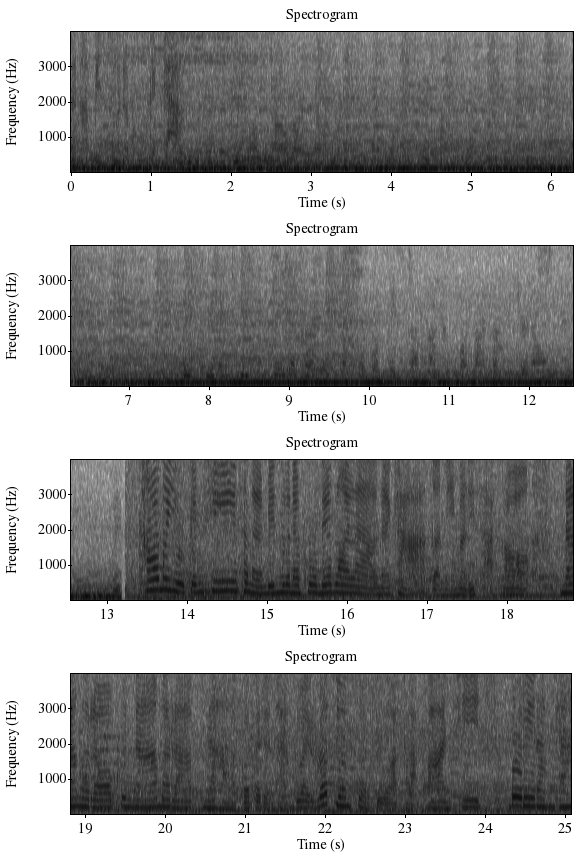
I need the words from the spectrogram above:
สนามบินสุวรรณภูมิกันค่ะเข้ามาอยู่กันที่สนามบินสุวรรณภูมิเรียบร้อยแล้วนะคะ ตอนนี้มาริสาก็ นั่งรอคุณน้ามารับนะคะแล้วก็จะเดินทางด้วยรถยนต์ส่วนตัวกลับบ้านที่บุรีรัมย์ค่ะ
